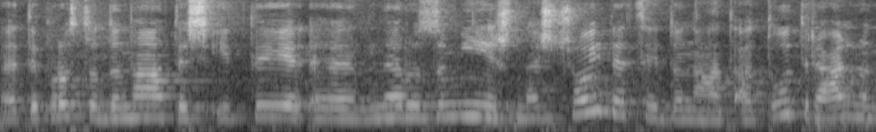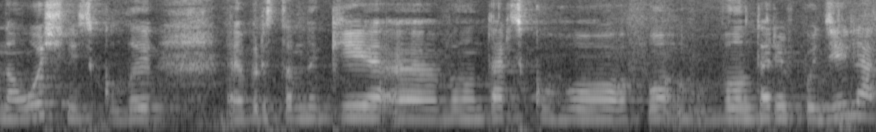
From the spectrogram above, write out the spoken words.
е, ти просто донатиш і ти е, не розумієш, на що йде цей донат. А тут реально наочність, коли представники волонтерського фон- волонтерів Поділля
